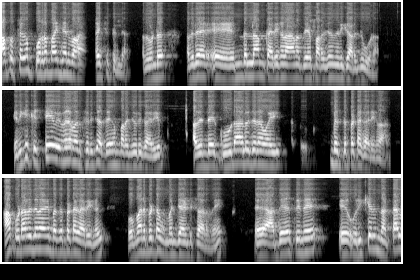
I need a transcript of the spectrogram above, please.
ആ പുസ്തകം പൂർണമായി ഞാൻ വായിച്ചിട്ടില്ല. അതുകൊണ്ട് അതിലെ എന്തെല്ലാം കാര്യങ്ങളാണ് അദ്ദേഹം പറഞ്ഞതെന്ന് എനിക്ക് അറിഞ്ഞുകൂടാ. എനിക്ക് കിട്ടിയ വിവരം അനുസരിച്ച് അദ്ദേഹം പറഞ്ഞ ഒരു കാര്യം അതിന്റെ ഗൂഢാലോചനയുമായി ബന്ധപ്പെട്ട കാര്യങ്ങളാണ്. ആ ഗൂഢാലോചനയുമായി ബന്ധപ്പെട്ട കാര്യങ്ങൾ ബഹുമാനപ്പെട്ട ഉമ്മൻചാണ്ടി സാറിനെ അദ്ദേഹത്തിന്റെ ഒരിക്കലും നട്ടാൽ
